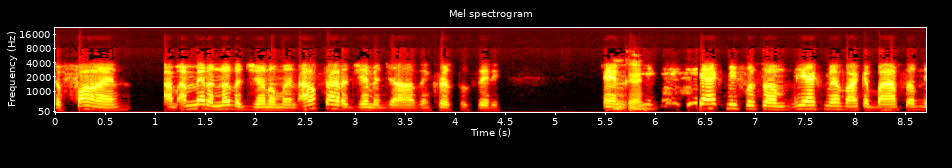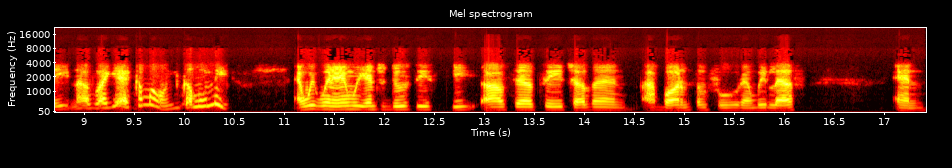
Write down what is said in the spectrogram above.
to find. I, I met another gentleman outside of Jimmy John's in Crystal City. And okay. he, he asked me for some, he asked me if I could buy him something to eat. And I was like, yeah, come on, you come with me and we went in, we introduced these ourselves to each other, and I bought him some food, and we left. And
